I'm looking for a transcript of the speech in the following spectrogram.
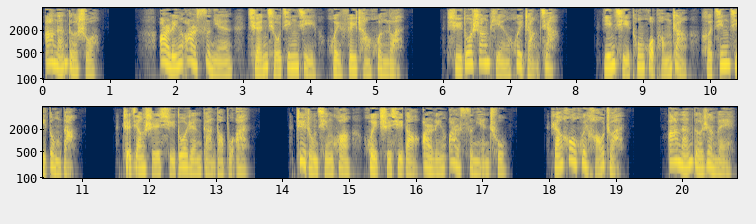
阿南德说，二零二四年全球经济会非常混乱。许多商品会涨价，引起通货膨胀和经济动荡，这将使许多人感到不安。这种情况会持续到二零二四年初，然后会好转。阿南德认为，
